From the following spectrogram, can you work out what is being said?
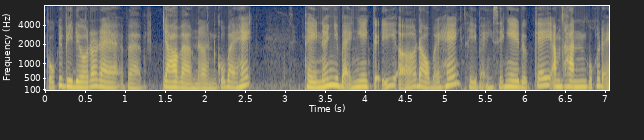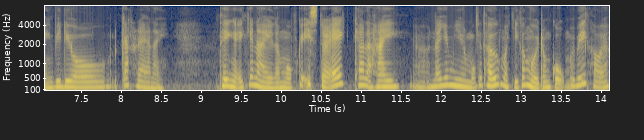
của cái video đó ra và cho vào nền của bài hát. Thì nếu như bạn nghe kỹ ở đầu bài hát thì bạn sẽ nghe được cái âm thanh của cái đoạn video được cắt ra này. Thi nghĩ cái này là một cái easter egg khá là hay. À, nó giống như một cái thứ mà chỉ có người trong cuộc mới biết thôi á.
